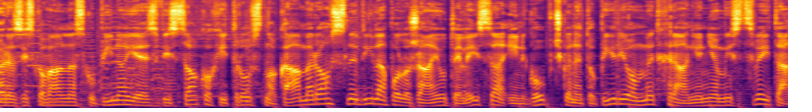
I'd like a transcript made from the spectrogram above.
Raziskovalna skupina je z visoko hitrostno kamero sledila položaju telesa in gobčka netopirjev med hranjenjem iz cveta,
